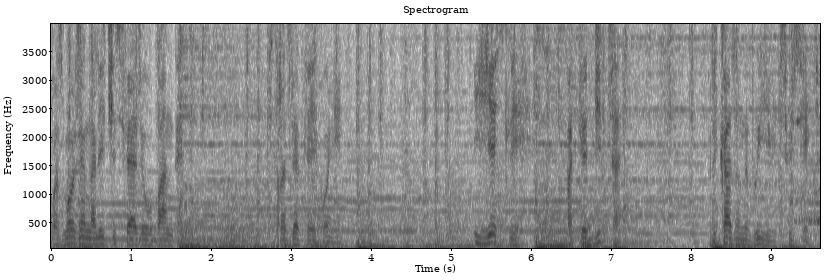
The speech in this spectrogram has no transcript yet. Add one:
возможное наличие связи у банды с разведкой Японии. И если подтвердится, приказано выявить всю сеть.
